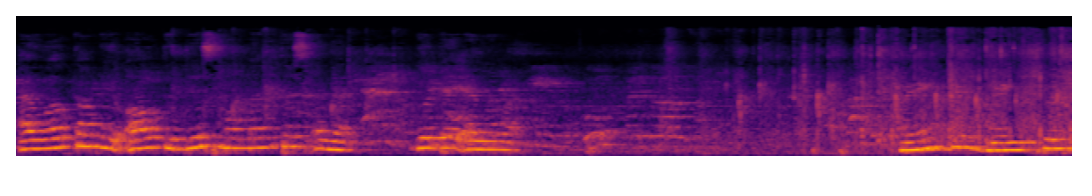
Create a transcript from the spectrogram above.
I welcome you all to this momentous event. Good day, everyone. Thank you, gracious.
